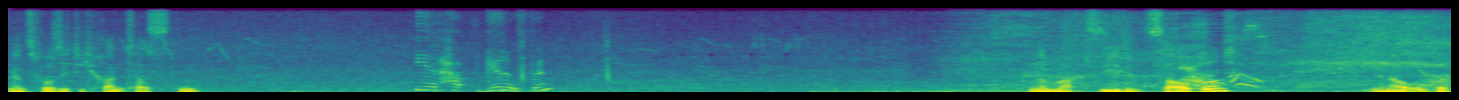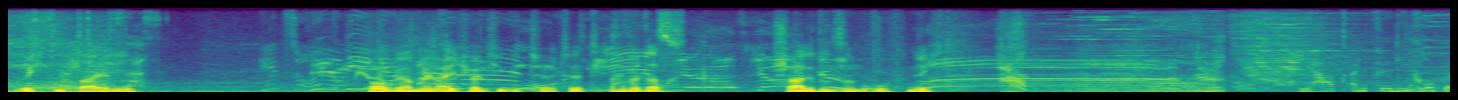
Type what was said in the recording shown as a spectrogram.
Ganz vorsichtig rantasten. Ihr habt gerufen? Und dann macht sie den Zauber. Genau, unterbricht die beiden. Oh, wir haben ein Eichhörnchen getötet. Aber das schadet unserem Ruf nicht. Ihr habt ein für die Gruppe.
